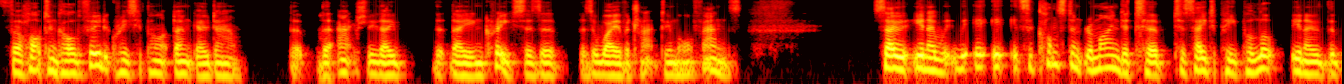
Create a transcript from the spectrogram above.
for hot and cold food at Creasey Park don't go down. That that actually they that they increase as a as a way of attracting more fans. So you know, it, it's a constant reminder to to say to people, look, you know, the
